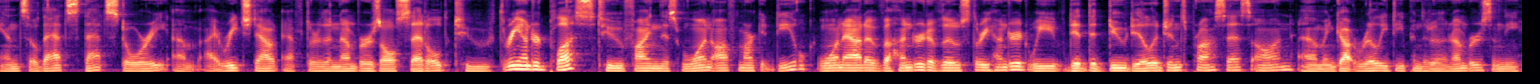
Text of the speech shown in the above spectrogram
And so that's that story. Um, I reached out after the numbers all settled to 300 plus to find this one off market deal. One out of 100 of those 300 we did the due diligence process on um, and got really deep into the numbers. And the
